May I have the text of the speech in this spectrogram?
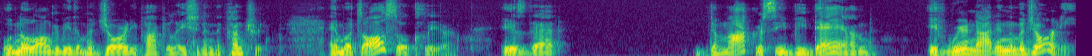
will no longer be the majority population in the country. And what's also clear is that democracy be damned if we're not in the majority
